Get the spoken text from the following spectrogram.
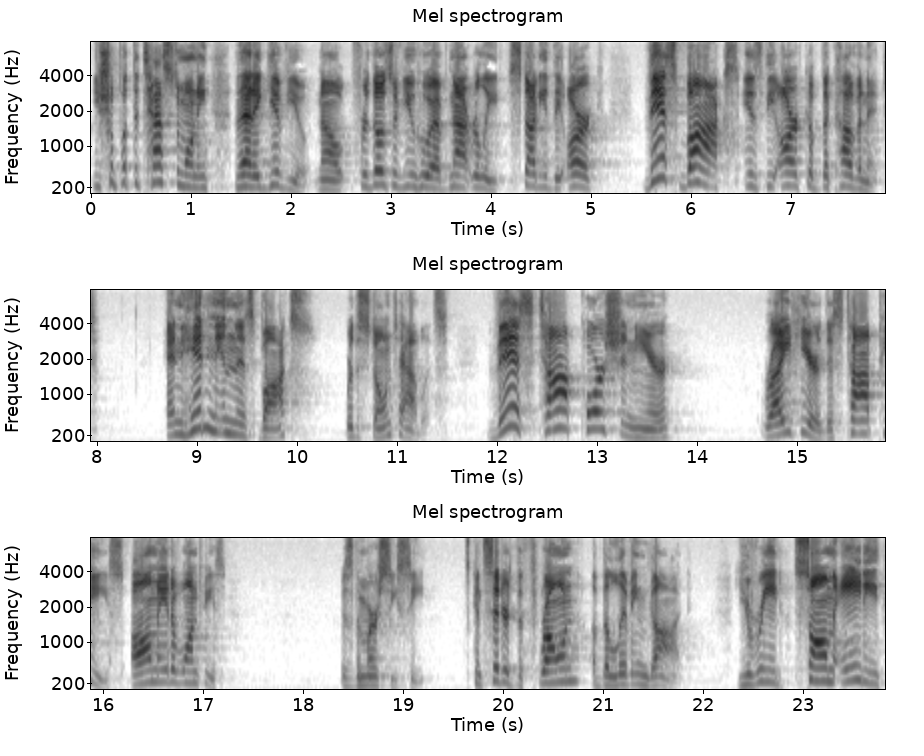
you shall put the testimony that I give you. Now, for those of you who have not really studied the ark, this box is the ark of the covenant. And hidden in this box were the stone tablets. This top portion here, right here, this top piece, all made of one piece, is the mercy seat. It's considered the throne of the living God. You read Psalm 80,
